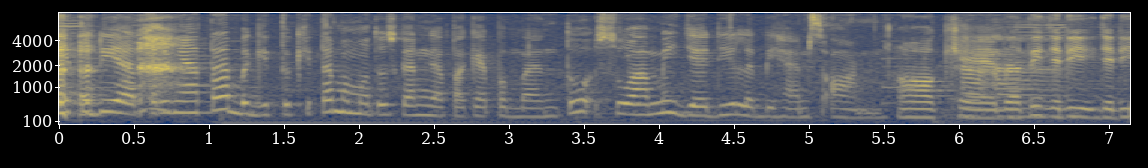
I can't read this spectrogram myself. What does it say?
itu dia ternyata begitu kita memutuskan nggak pakai pembantu suami jadi lebih hands on Oke, berarti jadi jadi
